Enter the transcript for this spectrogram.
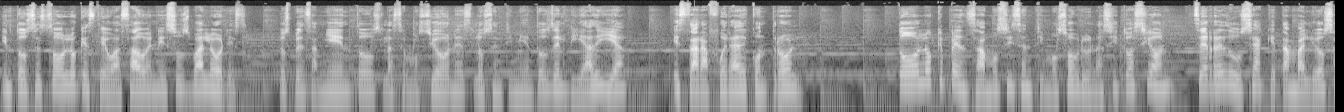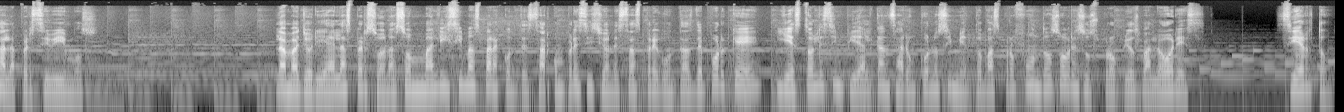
entonces todo lo que esté basado en esos valores, los pensamientos, las emociones, los sentimientos del día a día, estará fuera de control. Todo lo que pensamos y sentimos sobre una situación se reduce a qué tan valiosa la percibimos. La mayoría de las personas son malísimas para contestar con precisión estas preguntas de por qué y esto les impide alcanzar un conocimiento más profundo sobre sus propios valores. Cierto,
